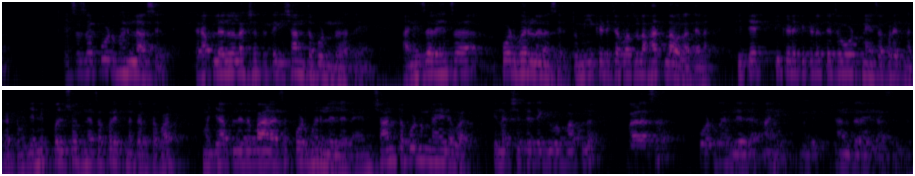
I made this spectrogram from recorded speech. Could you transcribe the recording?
याचं जर पोट भरलं असेल तर आपल्याला लक्षात येतं की शांत पडून राहते. आणि जर ह्याचं पोट भरलं नसेल तुम्ही इकडच्या बाजूला हात लावला त्याला की ते तिकडे तिकडे त्याचं ओढण्याचा प्रयत्न करतं. म्हणजे निप्पल शोधण्याचा प्रयत्न करतं बाळ. म्हणजे आपल्याला बाळाचं पोट भरलेलं नाही. आणि शांत पडून राहिलं बाळ की लक्षात येतं की बाबा आपलं बाळाचं पोट भरलेलं आहे. म्हणजे शांत राहिलं असेल तर.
